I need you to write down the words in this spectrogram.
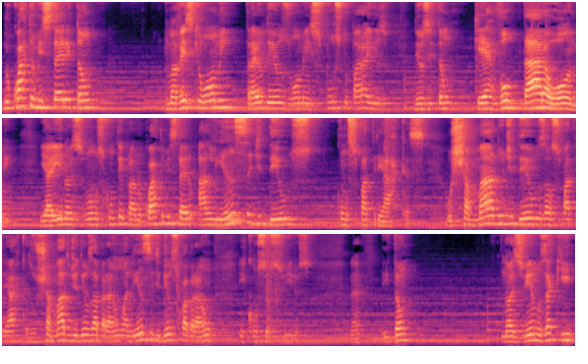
No quarto mistério, então, uma vez que o homem traiu Deus, o homem é expulso do paraíso, Deus então quer voltar ao homem. E aí nós vamos contemplar no quarto mistério a aliança de Deus com os patriarcas o chamado de Deus aos patriarcas, o chamado de Deus a Abraão, a aliança de Deus com Abraão e com seus filhos. Né? Então, nós vemos aqui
